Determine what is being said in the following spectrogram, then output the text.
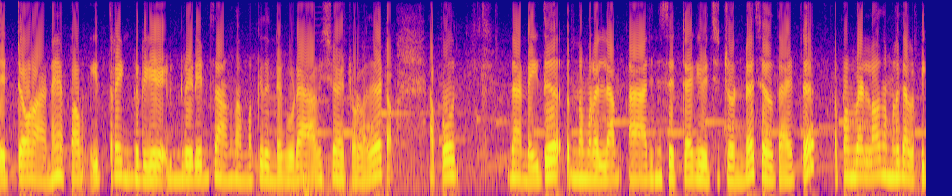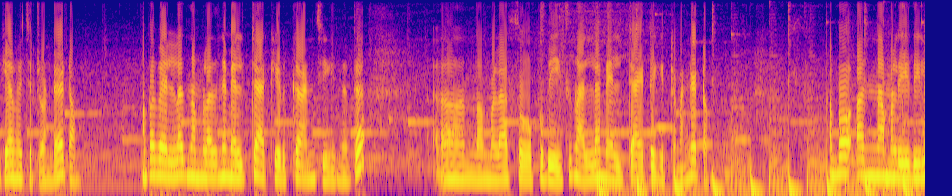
ഡെറ്റോൾ ആണ്. അപ്പം ഇത്ര ഇൻഗ്രീഡിയ ഇൻഗ്രീഡിയൻസ് ആണ് നമുക്ക് ഇതിന്റെ കൂടെ ആവശ്യമായിട്ടുള്ളത് കേട്ടോ. അപ്പോൾ ഇതാണ്ട് ഇത് നമ്മളെല്ലാം അരിഞ്ഞ് സെറ്റാക്കി വെച്ചിട്ടുണ്ട് ചെറുതായിട്ട്. അപ്പം വെള്ളം നമ്മൾ തിളപ്പിക്കാൻ വെച്ചിട്ടുണ്ട് കേട്ടോ. അപ്പോൾ വെള്ളം നമ്മളതിനെ മെൽറ്റാക്കി എടുക്കുകയാണ് ചെയ്യുന്നത്. നമ്മൾ ആ സോപ്പ് ബേസ് നല്ല മെൽറ്റായിട്ട് കിട്ടണം കേട്ടോ. അപ്പോൾ അത് നമ്മൾ രീതിയിൽ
